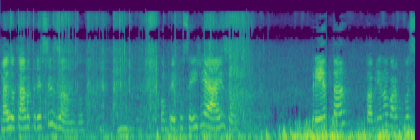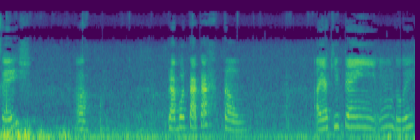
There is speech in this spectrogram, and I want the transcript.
Mas eu tava precisando. Comprei por 6 reais, ó. Preta. Tô abrindo agora com vocês. Ó pra botar cartão. Aí aqui tem um, dois,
